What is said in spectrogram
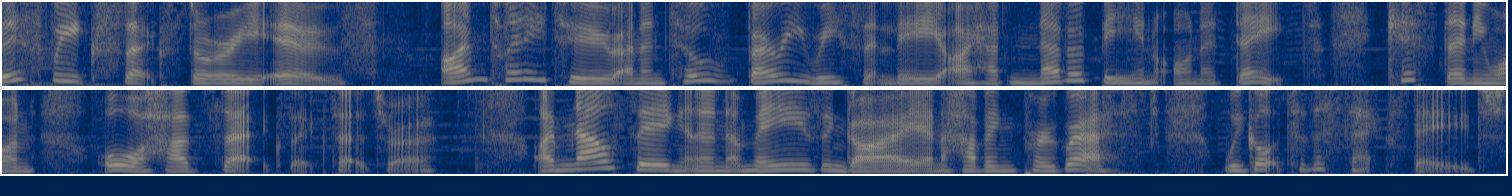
This week's sex story is I'm 22 and until very recently I had never been on a date, kissed anyone, or had sex, etc. I'm now seeing an amazing guy and having progressed, we got to the sex stage.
